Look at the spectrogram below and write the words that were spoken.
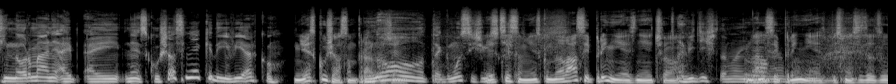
ty normálne aj, aj ne, skúšal si niekedy vr Neskúšal som práve, že... No, tak musíš Ešte vyskúšať. som neskúšal. No mal si priniesť niečo. Vidíš to aj. Mal si priniesť, by sme si to tu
